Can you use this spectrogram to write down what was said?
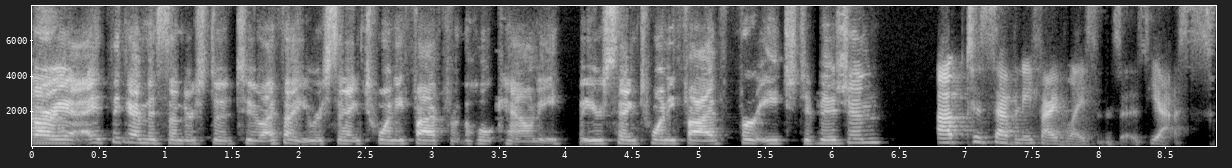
Sorry, Um, I think I misunderstood too. I thought you were saying 25 for the whole county, but you're saying 25 for each division Up to 75 licenses, yes.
